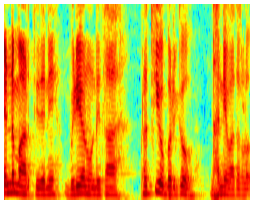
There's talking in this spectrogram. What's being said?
ಎಂಡ್ ಮಾಡ್ತಿದ್ದೀನಿ. ವಿಡಿಯೋ ನೋಡಿದ ಪ್ರತಿಯೊಬ್ಬರಿಗೂ ಧನ್ಯವಾದಗಳು.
